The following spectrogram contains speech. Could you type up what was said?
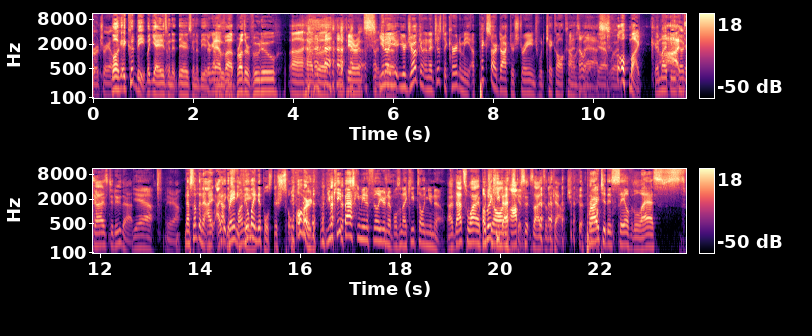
there- a trailer. well, it could be, but yeah, it is going to. There is going to be. They're a, gonna a have movie. uh, Brother Voodoo uh, have uh, an appearance. and, You know, uh, you- you're joking, and it just occurred to me: a Pixar Doctor Strange would kick all kinds hell of yeah. ass. yeah, it would. oh my they might be the guys to do that. Yeah. Yeah. now something that I, I God, think Randy, is funny. feel my nipples. They're so hard. You keep asking me to feel your nipples, and I keep telling you no. Uh, that's why I put gonna you keep on asking. opposite sides of the couch. prior to this sale for the last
